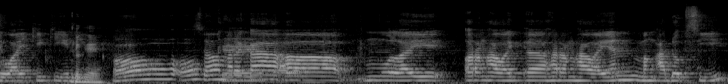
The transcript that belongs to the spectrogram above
Waikiki ini. Oke. Oh, oke. So mereka uh, mulai orang Hawaii uh, orang Hawaiian mengadopsi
